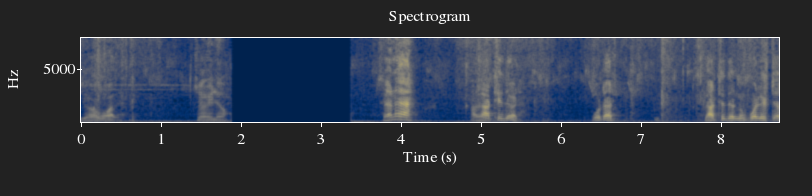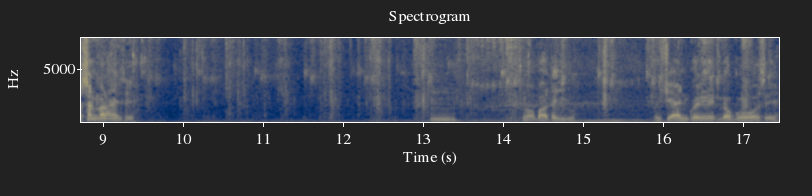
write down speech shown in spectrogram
જો આ જોઈ લો. છે ને? આ લાઠીદળ. બોટાદ લાઠીદળનું પોલીસ સ્ટેશન ગણાય છે. હમ. જો આ ગયું પછી એન્ક્વાયરી એટલો ગોવો છે.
